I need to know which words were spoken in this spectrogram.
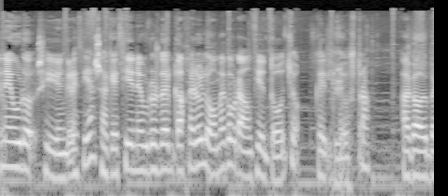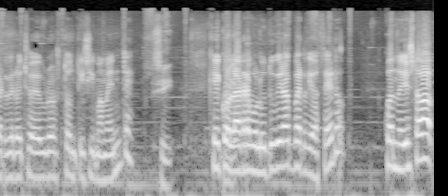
100 euros, sí, en Grecia, saqué 100 euros del cajero y luego me cobraron 108. Que dije, Sí. ostras, acabo de perder 8 euros tontísimamente. Sí. Que con la Revolut hubiera perdido cero. Cuando yo estaba...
